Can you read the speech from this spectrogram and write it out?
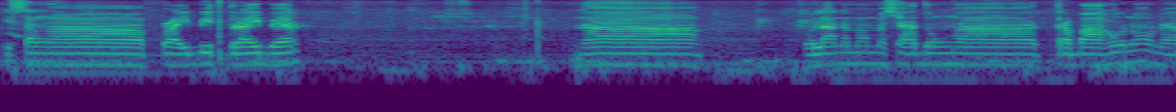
Isang ah, private driver na wala namang masyadong ah, trabaho no? Na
